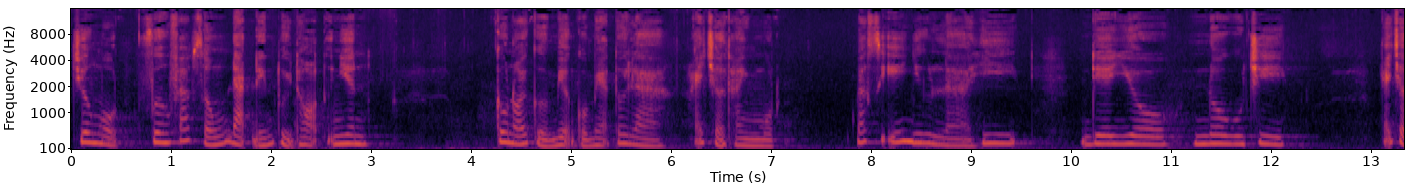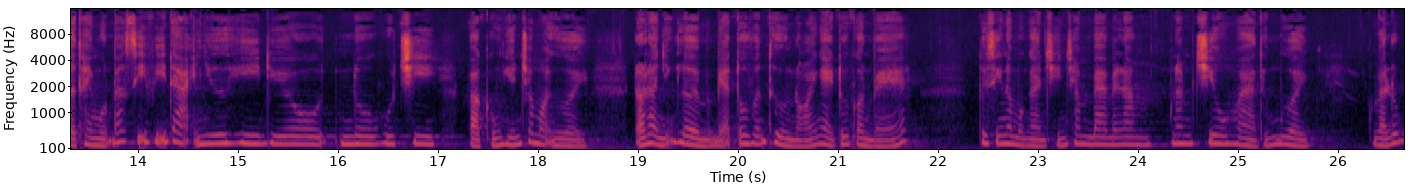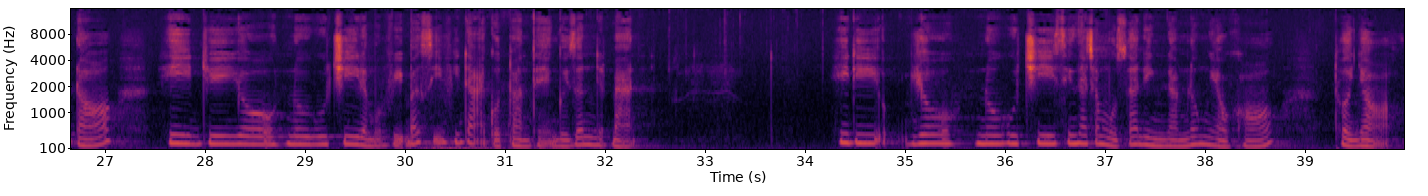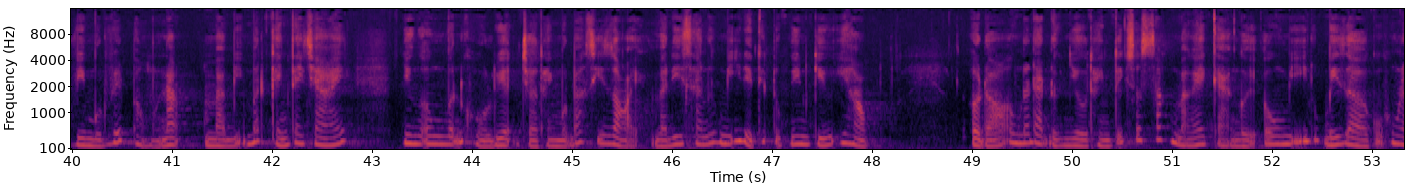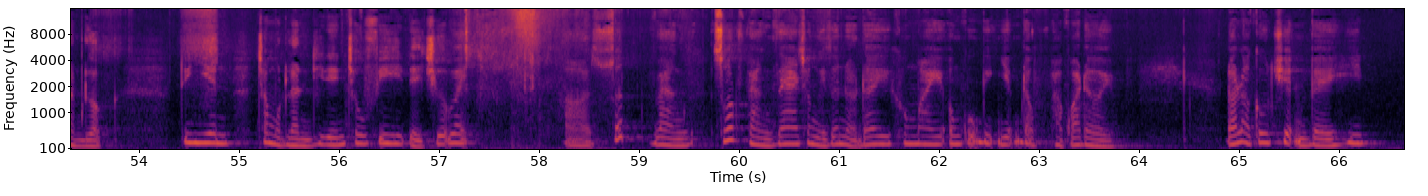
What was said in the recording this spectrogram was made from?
Chương 1 Phương pháp sống đạt đến tuổi thọ tự nhiên. Câu nói cửa miệng của mẹ tôi là Hãy trở thành một bác sĩ như là Hideo Noguchi Hãy trở thành một bác sĩ vĩ đại như Hideo Noguchi Và cống hiến cho mọi người. Đó là những lời mà mẹ tôi vẫn thường nói ngày tôi còn bé. Tôi sinh năm 1935, năm chiêu hòa thứ 10 Và lúc đó Hideo Noguchi là một vị bác sĩ vĩ đại của toàn thể người dân Nhật Bản. Hideo Noguchi sinh ra trong một gia đình làm nông nghèo khó. Thuở nhỏ vì một vết bỏng nặng mà bị mất cánh tay trái, nhưng ông vẫn khổ luyện trở thành một bác sĩ giỏi và đi sang nước Mỹ để tiếp tục nghiên cứu y học. Ở đó ông đã đạt được nhiều thành tích xuất sắc mà ngay cả người Âu Mỹ lúc bấy giờ cũng không làm được. Tuy nhiên, trong một lần đi đến châu Phi để chữa bệnh uh, xuất vàng sốt vàng da cho người dân ở đây, không may ông cũng bị nhiễm độc và qua đời. Đó là câu chuyện về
